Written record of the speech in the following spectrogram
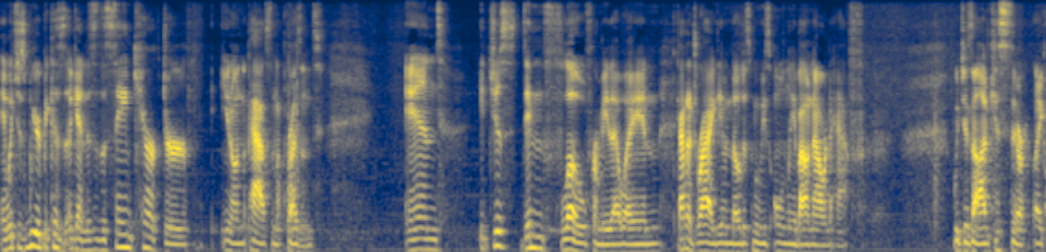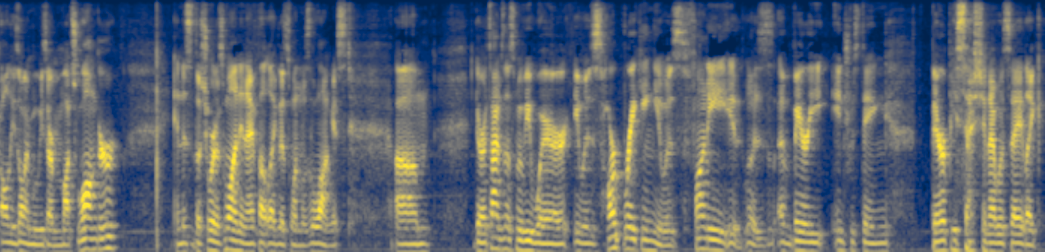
And which is weird because, again, this is the same character, you know, in the past and the present. And it just didn't flow for me that way and kind of dragged even though this movie's only about an hour and a half which is odd because they're like all these other movies are much longer, and this is the shortest one, and I felt like this one was the longest. Um, there are times in this movie where it was heartbreaking, it was funny, it was a very interesting therapy session, I would say. Like,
